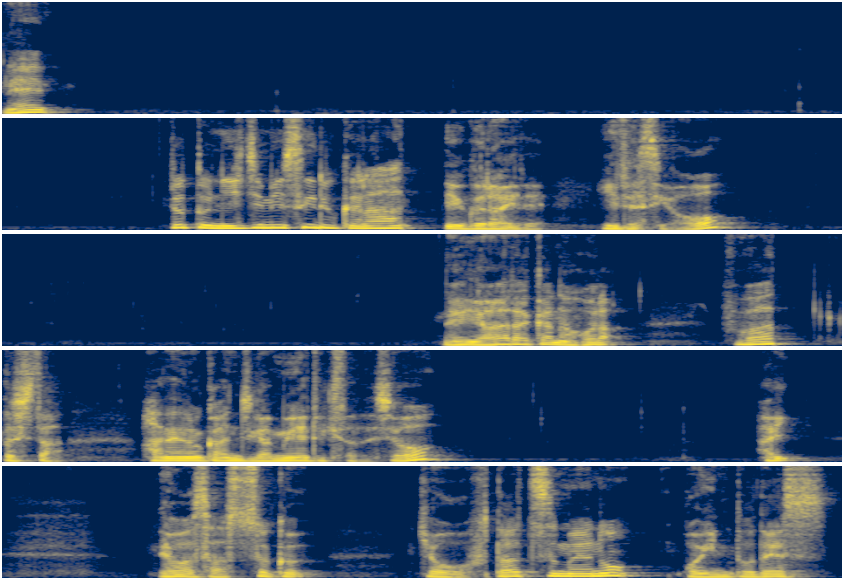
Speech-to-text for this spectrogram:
ねちょっとにじみすぎるかなっていうぐらいでいいですよ。ね、柔らかなほらふわっとした羽の感じが見えてきたでしょ？はい。では早速今日2つ目のポイントです。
